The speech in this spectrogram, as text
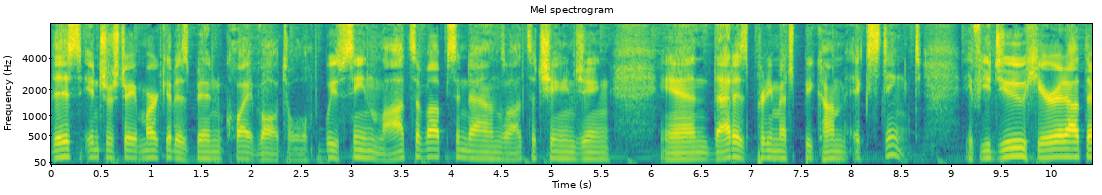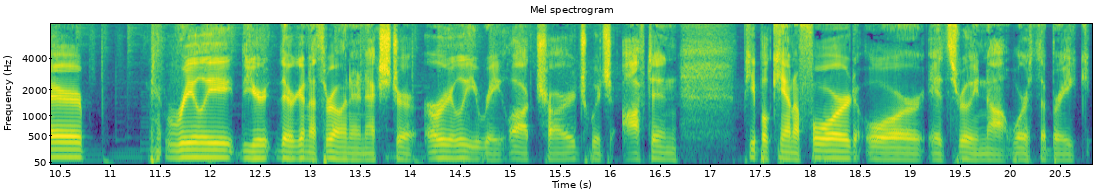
this interest rate market has been quite volatile. We've seen lots of ups and downs, lots of changing, and that has pretty much become extinct. If you do hear it out there, really they're going to throw in an extra early rate lock charge, which often people can't afford, or it's really not worth the break.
